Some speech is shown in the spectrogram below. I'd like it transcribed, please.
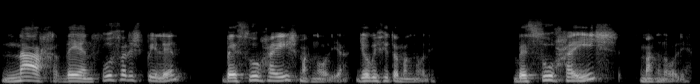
Nach den Fußball spielen, besuche ich Magnolia. Yo visito Magnolia. Besuche ich Magnolia.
